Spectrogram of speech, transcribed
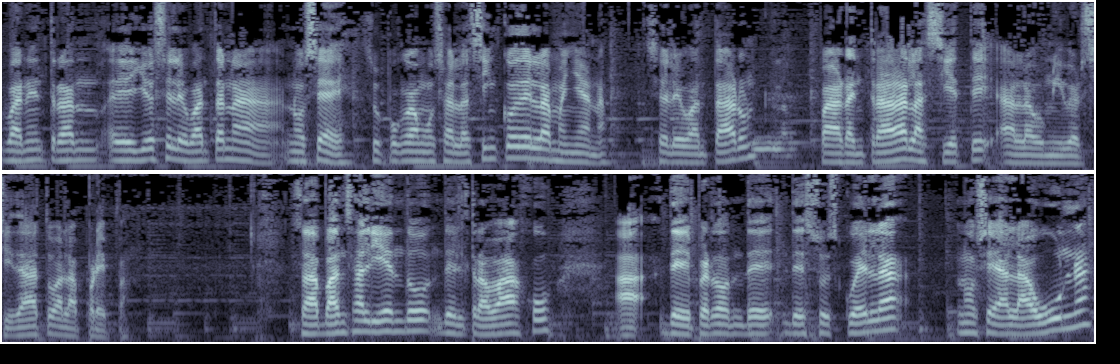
van entrando, ellos se levantan a, no sé, supongamos a las 5 de la mañana, se levantaron para entrar a las 7 a la universidad o a la prepa. O sea, van saliendo del trabajo, de, perdón, de, de su escuela no sé, a la una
